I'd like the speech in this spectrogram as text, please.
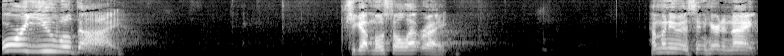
or you will die. She got most all that right. How many of us in here tonight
